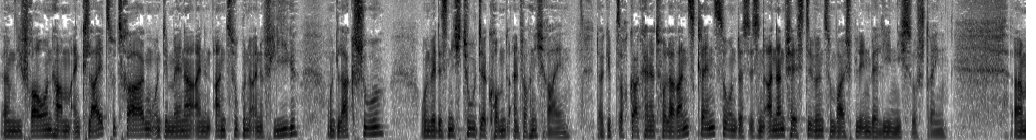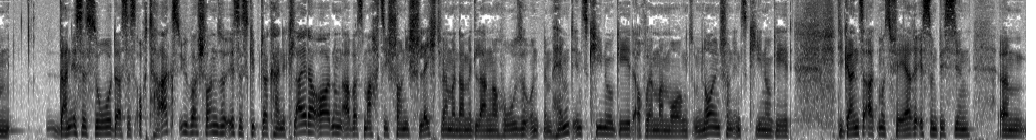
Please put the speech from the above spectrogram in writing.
Ähm, die Frauen haben ein Kleid zu tragen und die Männer einen Anzug und eine Fliege und Lackschuhe. Und wer das nicht tut, der kommt einfach nicht rein. Da gibt's auch gar keine Toleranzgrenze und das ist in anderen Festivals, zum Beispiel in Berlin, nicht so streng. Ähm, dann ist es so, dass es auch tagsüber schon so ist. Es gibt da keine Kleiderordnung, aber es macht sich schon nicht schlecht, wenn man da mit langer Hose und einem Hemd ins Kino geht, auch wenn man morgens um neun schon ins Kino geht. Die ganze Atmosphäre ist so ein bisschen ähm,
